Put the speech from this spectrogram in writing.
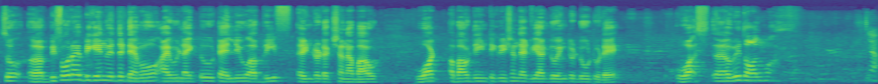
So uh, before I begin with the demo, I would like to tell you a brief introduction about what about the integration that we are going to do today was uh, with almost yeah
